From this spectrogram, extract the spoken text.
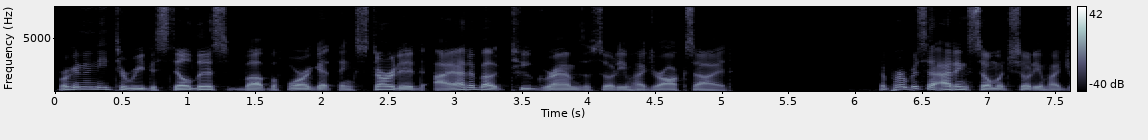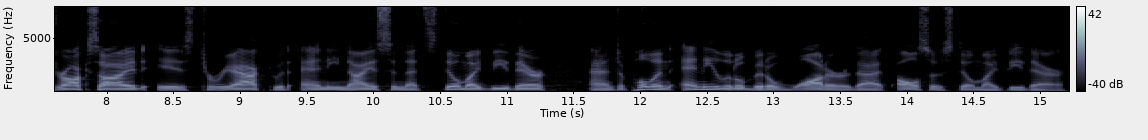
We're going to need to redistill this, but before I get things started, I add about 2 grams of sodium hydroxide. The purpose of adding so much sodium hydroxide is to react with any niacin that still might be there and to pull in any little bit of water that also still might be there.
